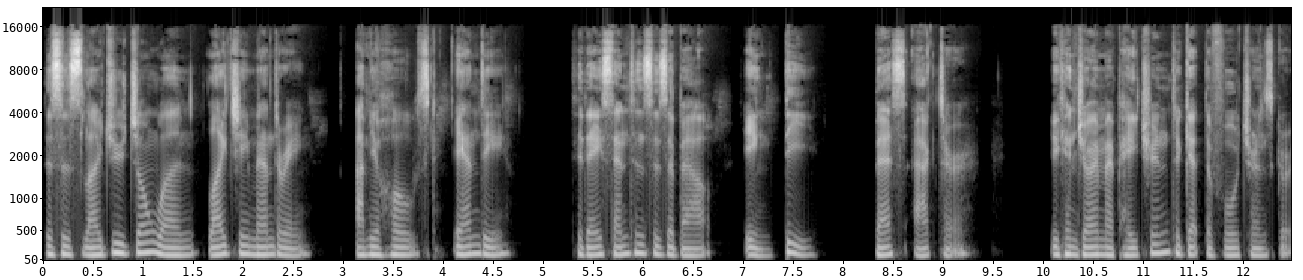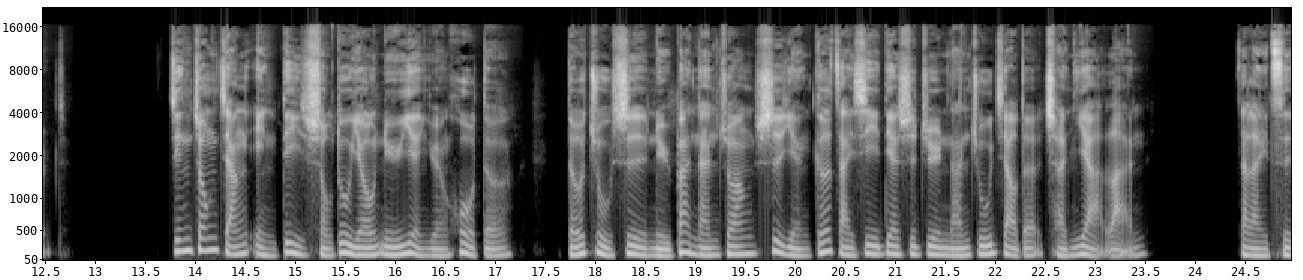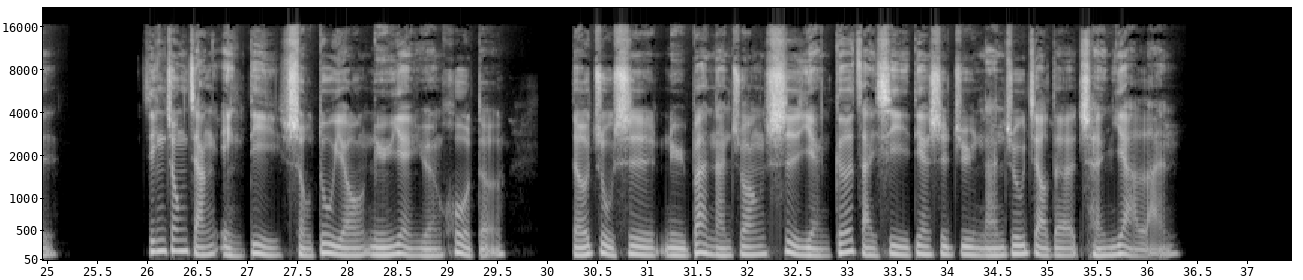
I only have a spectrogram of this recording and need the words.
This is 来句中文 Lai Ji Mandarin. I'm your host, Andy. Today's sentence is about 影帝 Best Actor. You can join my Patreon to get the full transcript. 金钟奖影帝首度由女演员获得，得主是女扮男装饰演歌仔戏电视剧男主角的陈雅兰。再来一次，金钟奖影帝首度由女演员获得。 得主是女扮男装饰演歌仔戏电视剧男主角的陈亚兰。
